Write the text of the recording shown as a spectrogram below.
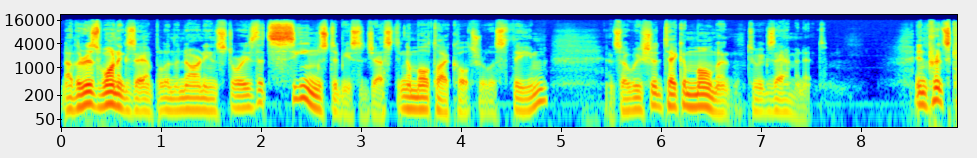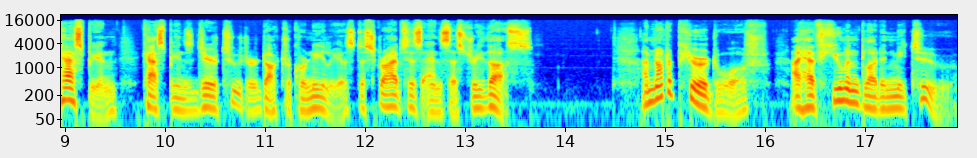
Now, there is one example in the Narnian stories that seems to be suggesting a multiculturalist theme, and so we should take a moment to examine it. In Prince Caspian, Caspian's dear tutor, Dr. Cornelius, describes his ancestry thus I'm not a pure dwarf, I have human blood in me too.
